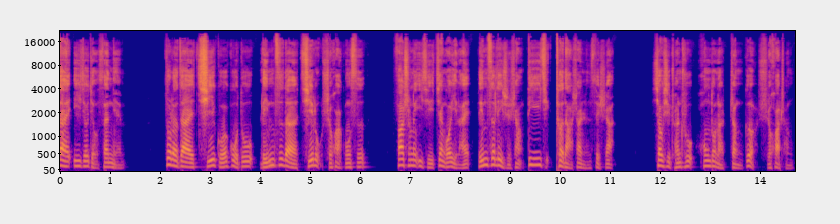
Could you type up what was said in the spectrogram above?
在一九九三年，坐落在齐国故都临淄的齐鲁石化公司，发生了一起建国以来临淄历史上第一起特大杀人碎尸案。消息传出，轰动了整个石化城。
